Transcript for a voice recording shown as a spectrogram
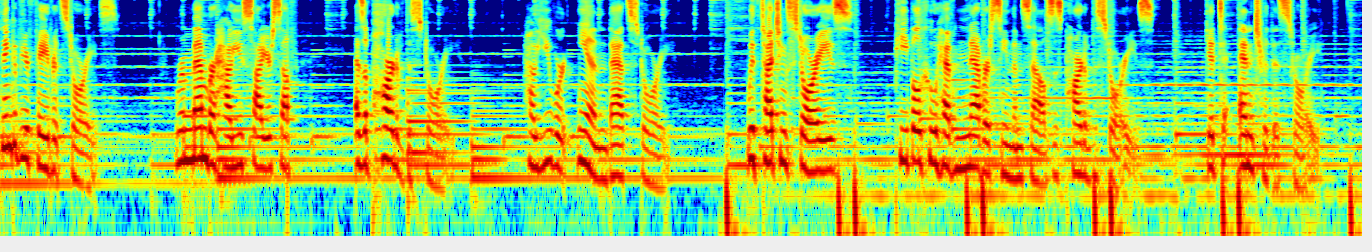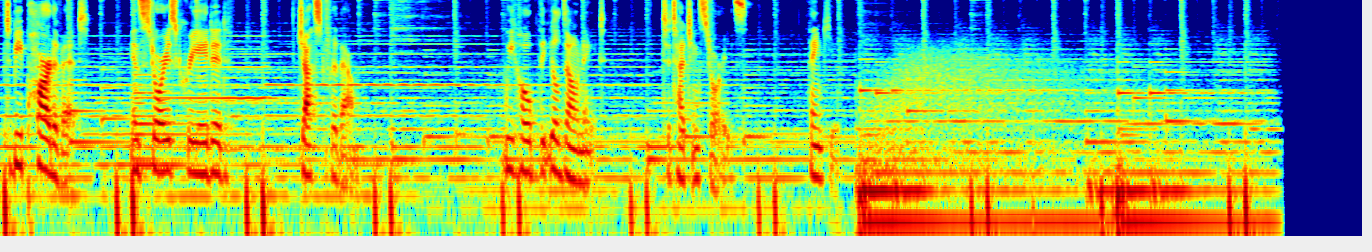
Think of your favorite stories. Remember how you saw yourself as a part of the story, how you were in that story. With touching stories, people who have never seen themselves as part of the stories get to enter this story, to be part of it in stories created just for them. We hope that you'll donate to Touching Stories. Thank you.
